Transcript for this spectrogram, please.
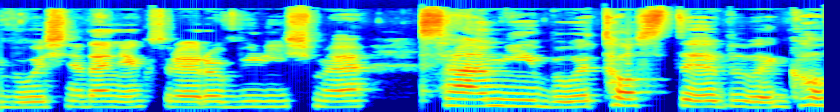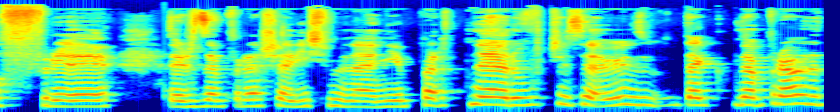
były śniadania, które robiliśmy sami, były tosty, były gofry, też zapraszaliśmy na nie partnerów czasami, więc tak naprawdę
